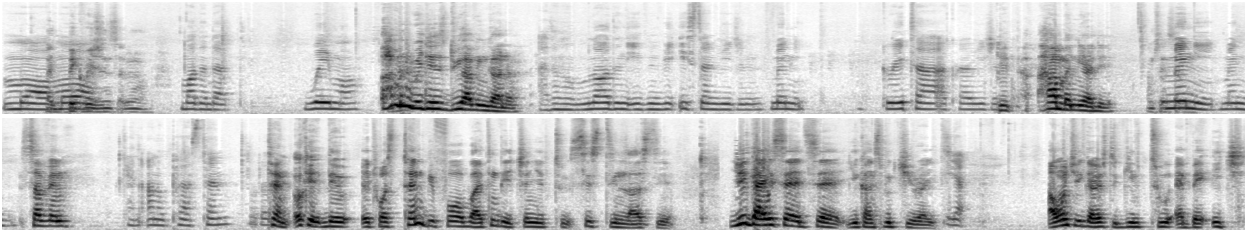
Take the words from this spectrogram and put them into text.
More, Like more. big regions. I don't know. More than that. Way more. How many regions do you have in Ghana? I don't know. Northern, Eden, re- Eastern region. Many. Greater Accra region. Good. How many are they? I'm saying Many, many. Seven, Can I know plus 10? Ten. Okay, they it was ten before, but I think they changed it to sixteen last year. You guys said, say you can speak Twi, right? Yeah. I want you guys to give two ebe each.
